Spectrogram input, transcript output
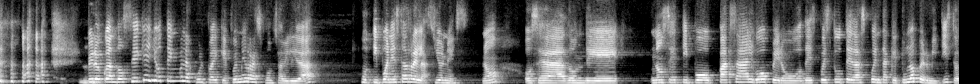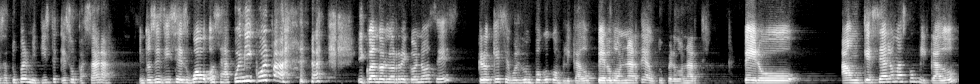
Pero cuando sé que yo tengo la culpa y que fue mi responsabilidad, o tipo en estas relaciones, ¿no? O sea, donde, no sé, tipo pasa algo, pero después tú te das cuenta que tú lo permitiste, o sea, tú permitiste que eso pasara. Entonces dices, wow, o sea, fue mi culpa. y cuando lo reconoces, creo que se vuelve un poco complicado perdonarte, autoperdonarte. Pero aunque sea lo más complicado,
